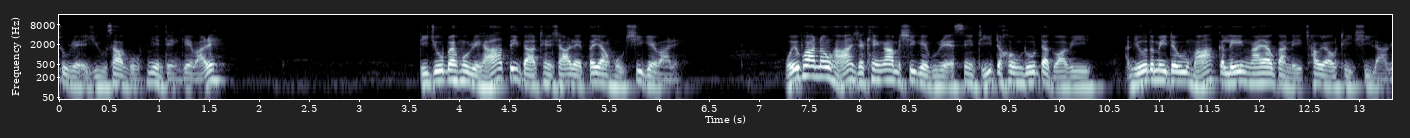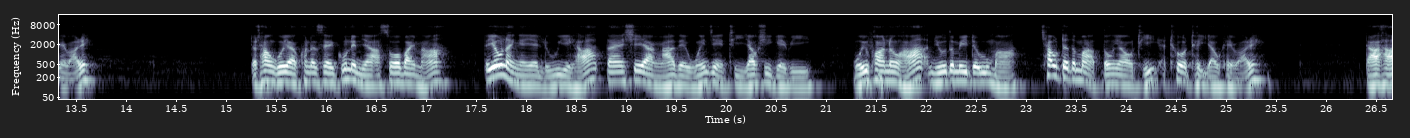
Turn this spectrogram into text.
ဆိုတဲ့အယူဆကိုမြင့်တင်ခဲ့ပါတယ်။ဒီကြိုးပမ်းမှုတွေဟာသိတာထင်ရှားတဲ့တက်ရောက်မှုရှိခဲ့ပါတယ်။မွေးဖွားနှုန်းဟာရခင်ကမရှိခဲ့ဘူးတဲ့အဆင့်ထိတဟုန်တိုးတက်သွားပြီးအမျိုးသမီးတဦးမှာကလေး9ယောက်ကနေ6ယောက်ထိရှိလာခဲ့ပါတယ်။1980ခုနှစ်များအစောပိုင်းမှာတရုတ်နိုင်ငံရဲ့လူဦးရေဟာတန်း850ဝန်းကျင်အထိရောက်ရှိခဲ့ပြီး မွေးဖွားနှုန်းဟာအမျိုးသမီးတဦးမှာ6.3ယောက်အထိအထွတ်အထိပ်ရောက်ခဲ့ပါတယ်။ဒါဟာ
